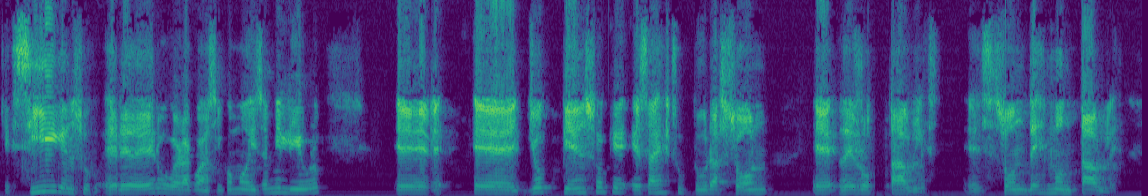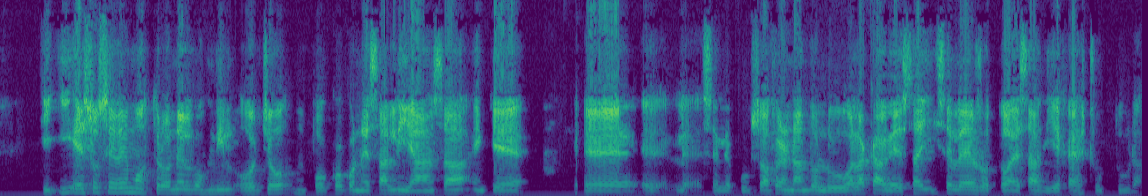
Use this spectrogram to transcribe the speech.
que siguen sus herederos, ¿verdad? así como dice mi libro, eh, eh, yo pienso que esas estructuras son derrotables, son desmontables. Y, eso se demostró en el 2008 un poco con esa alianza en que eh, eh, se le puso a Fernando Lugo a la cabeza y se le derrotó a esas viejas estructuras.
